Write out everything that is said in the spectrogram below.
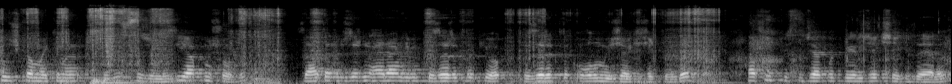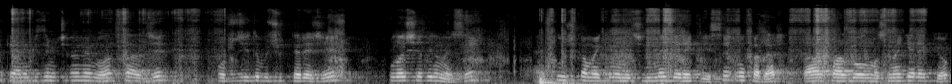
kuluçka makinesi ısıtıcımızı yapmış olduk. Zaten üzerine herhangi bir kızarıklık yok. Kızarıklık olmayacak şekilde hafif bir sıcaklık verecek şekilde ayarladık. Yani bizim için önemli olan sadece 37,5 dereceye ulaşabilmesi. Yani kuluçka makinenin için ne gerekliyse o kadar. Daha fazla olmasına gerek yok.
